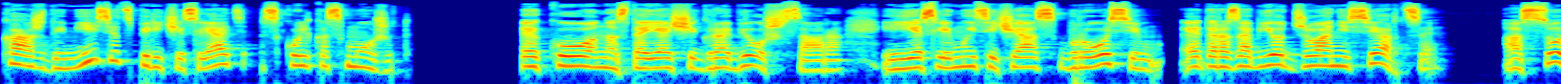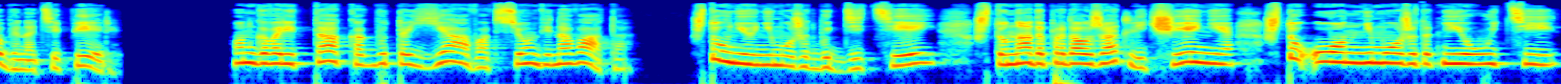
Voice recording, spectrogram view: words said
каждый месяц перечислять, сколько сможет. Эко – настоящий грабеж, Сара, и если мы сейчас бросим, это разобьет Джоанне сердце. Особенно теперь. Он говорит так, как будто я во всем виновата. Что у нее не может быть детей, что надо продолжать лечение, что он не может от нее уйти.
